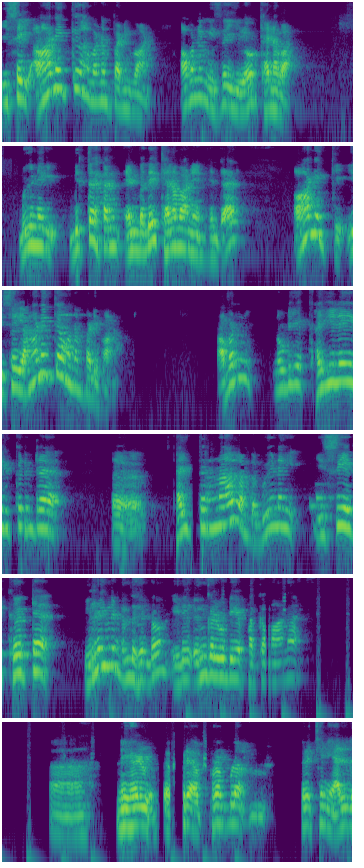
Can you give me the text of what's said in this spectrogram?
இசை ஆணைக்கு அவனும் பணிவான் அவனும் இசையிலோ கனவான் வீணை வித்தகன் என்பதை கனவான் என்கின்றார். ஆணைக்கு இசை ஆணைக்கு அவனும் பணிவான். அவனுடைய கையிலே இருக்கின்ற அஹ், கைத்திறனால் அந்த வீணை இசையை கேட்ட இறைவன் எழுதுகின்றோம் இது எங்களுடைய பக்கமான ஆஹ், நிகழ்வு பிரபலம் பிரச்சனை அல்ல.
